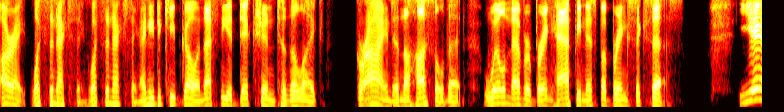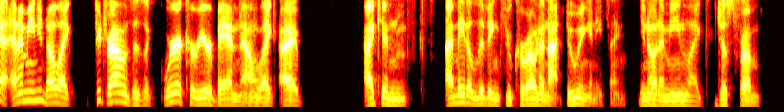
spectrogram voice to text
all right, what's the next thing? What's the next thing? I need to keep going. That's the addiction to the like grind and the hustle that will never bring happiness, but bring success. Yeah, and I mean, you know, like Future Islands is like we're a career band now. Like I, I can, I made a living through Corona not doing anything. You know what I mean? Like just from,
